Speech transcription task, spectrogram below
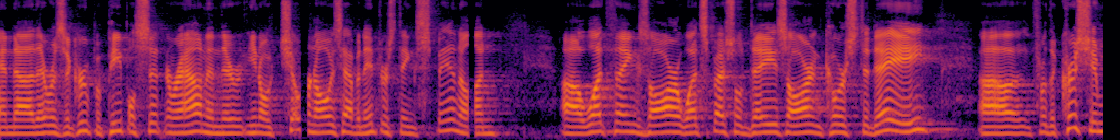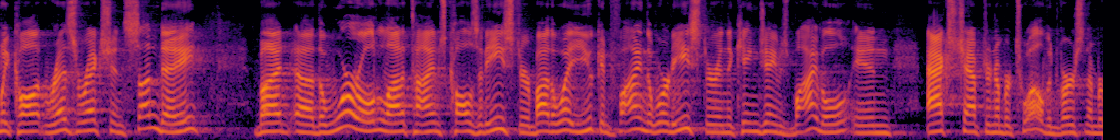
And uh, there was a group of people sitting around, and there, you know, children always have an interesting spin on uh, what things are, what special days are. And of course, today, uh, for the Christian, we call it Resurrection Sunday. But uh, the world, a lot of times, calls it Easter. By the way, you can find the word Easter in the King James Bible in Acts chapter number 12 and verse number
